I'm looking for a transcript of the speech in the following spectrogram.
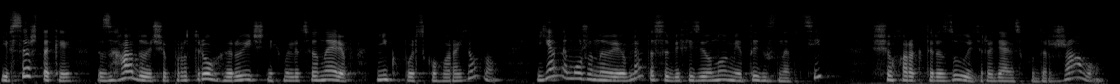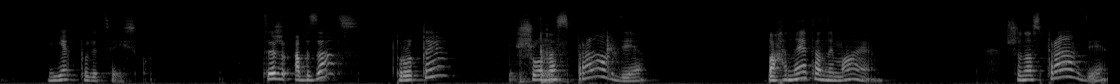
І все ж таки, згадуючи про трьох героїчних міліціонерів Нікопольського району, я не можу не уявляти собі фізіономії тих знавців, що характеризують радянську державу як поліцейську. Це ж абзац про те, що насправді багнета немає, що насправді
